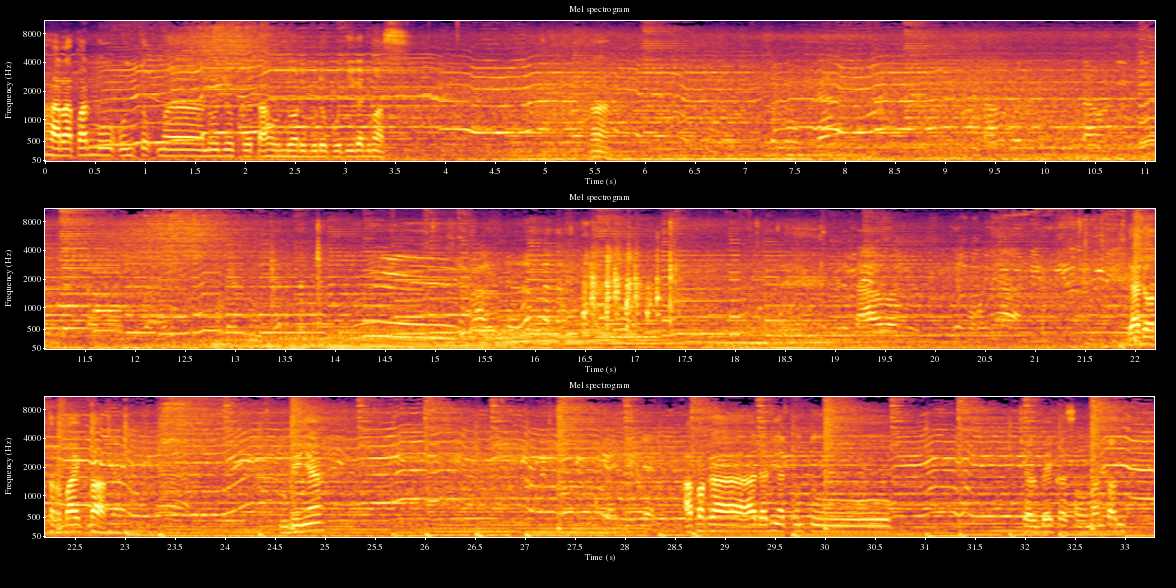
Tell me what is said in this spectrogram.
harapanmu untuk menuju ke tahun 2023 Dimas? Nah, semoga tahun tahun ini ya ya doa terbaik lah. Intinya, apakah ada niat untuk CLBK sama mantan?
